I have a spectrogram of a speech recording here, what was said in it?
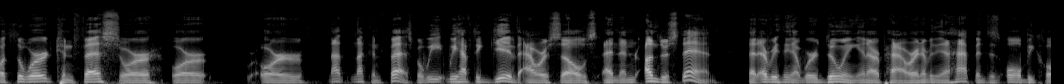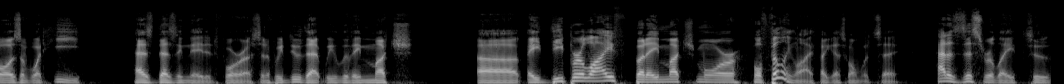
what's the word? Confess or or or not not confess but we we have to give ourselves and, and understand that everything that we're doing in our power and everything that happens is all because of what he has designated for us. And if we do that we live a much uh, a deeper life but a much more fulfilling life i guess one would say how does this relate to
